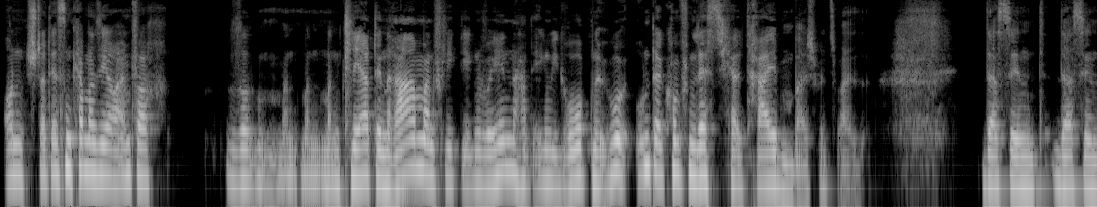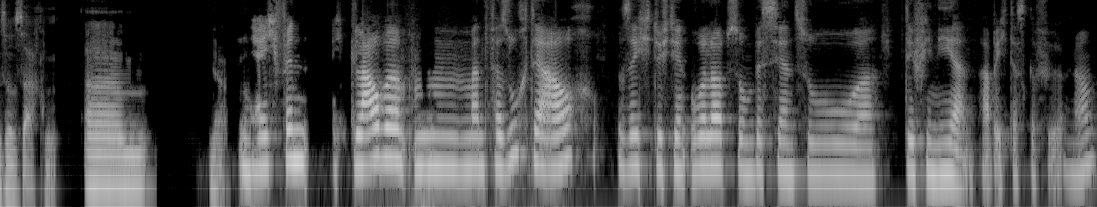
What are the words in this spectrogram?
Und stattdessen kann man sich auch einfach so, man, man, man klärt den Rahmen, man fliegt irgendwo hin, hat irgendwie grob eine Unterkunft und lässt sich halt treiben, beispielsweise. Das sind, das sind so Sachen. Ähm, ja. ja, ich finde, Ich glaube, man versucht ja auch, sich durch den Urlaub so ein bisschen zu definieren, habe ich das Gefühl. Ne?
